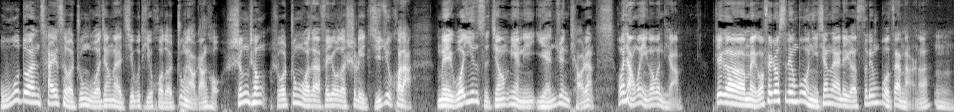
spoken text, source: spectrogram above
无端猜测中国将在吉布提获得重要港口，声称说中国在非洲的势力急剧扩大，美国因此将面临严峻挑战。我想问一个问题啊，这个美国非洲司令部，你现在这个司令部在哪儿呢？嗯，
